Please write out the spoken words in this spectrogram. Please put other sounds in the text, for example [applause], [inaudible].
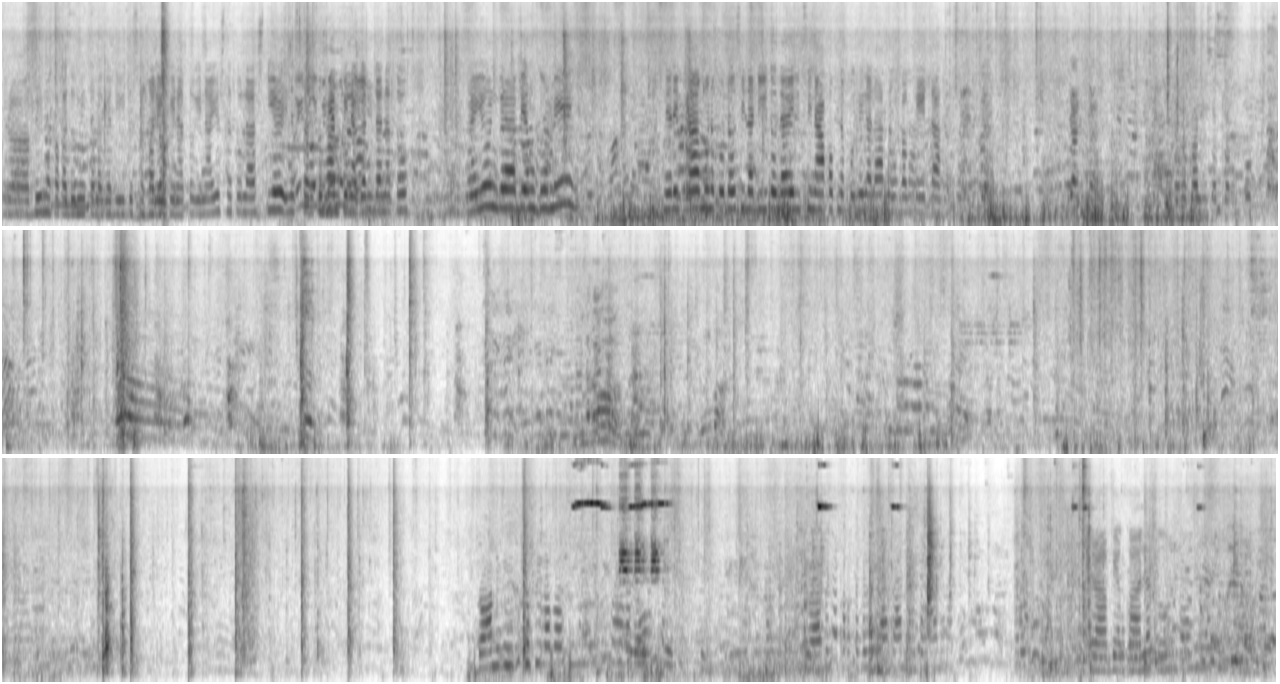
Grabe, napakadumi talaga dito sa palengke na to. Inayos na to last year, inaspantuhan, pinaganda na to. Ngayon, grabe ang dumi. Nireklamo na po daw sila dito dahil sinakop na po nila lahat ng bangketa. Para balikan pa rin po. Daming ikot na sila ba? Grabe, napakatagal na yata na itong ano. Grabe ang kalat, oh.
